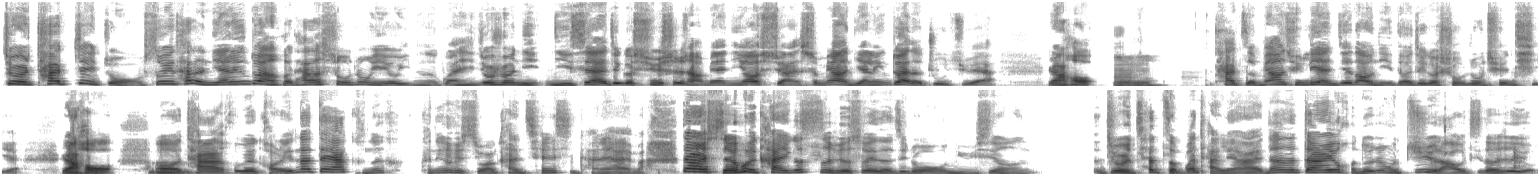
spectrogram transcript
就是他这种，所以他的年龄段和他的受众也有一定的关系。就是说你你现在这个叙事上面，你要选什么样年龄段的主角，然后嗯他怎么样去链接到你的这个受众群体，然后呃，嗯他会不会考虑？那大家可能肯定是喜欢看千玺谈恋爱嘛，但是谁会看一个四十岁的这种女性，就是她怎么谈恋爱？但是当然有很多这种剧啦，我记得是有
